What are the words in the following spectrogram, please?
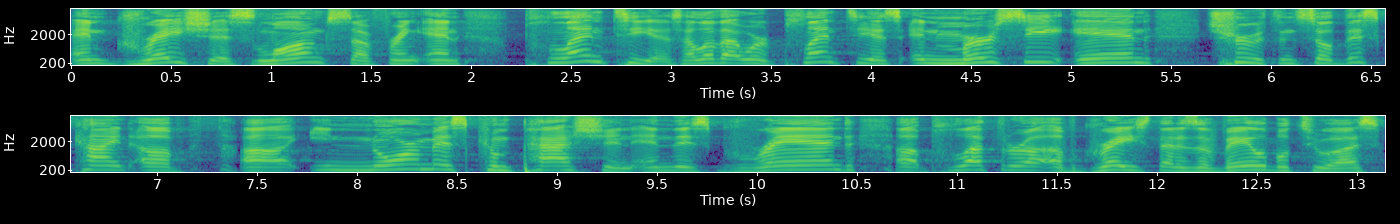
and gracious, long suffering, and plenteous. I love that word, plenteous in mercy and truth. And so, this kind of uh, enormous compassion and this grand uh, plethora of grace that is available to us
